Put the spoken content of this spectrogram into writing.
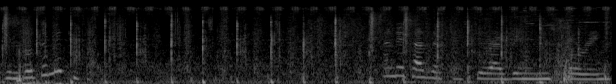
can go to Mickey's house. And it has a picture I've been storing.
